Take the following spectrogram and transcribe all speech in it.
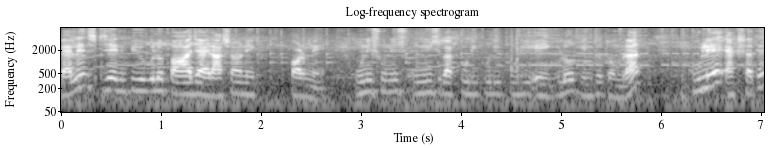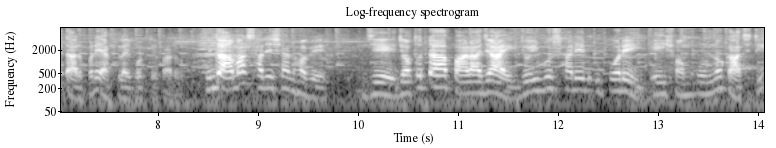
ব্যালেন্সড যে এনপিগুলো পাওয়া যায় রাসায়নিক ফর্মে উনিশ উনিশ উনিশ বা কুড়ি কুড়ি কুড়ি এইগুলো কিন্তু তোমরা গুলে একসাথে তারপরে অ্যাপ্লাই করতে পারো। কিন্তু আমার সাজেশান হবে যে যতটা পারা যায় জৈব সারের উপরেই এই সম্পূর্ণ কাজটি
